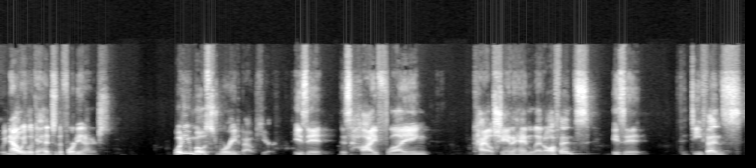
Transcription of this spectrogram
we, now we look ahead to the 49ers. What are you most worried about here? Is it this high flying Kyle Shanahan led offense? Is it the defense?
